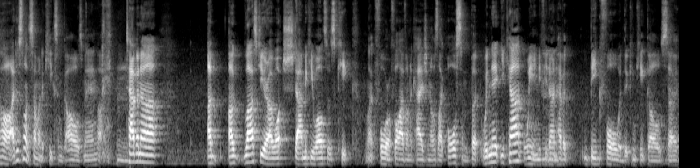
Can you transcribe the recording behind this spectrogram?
Oh, I just want someone to kick some goals, man. Like. Taberner. I, I, last year I watched uh, Mickey Walters kick like four or five on occasion. I was like, awesome, but we ne- you can't win if you Hmm. don't have a big forward that can kick goals. So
